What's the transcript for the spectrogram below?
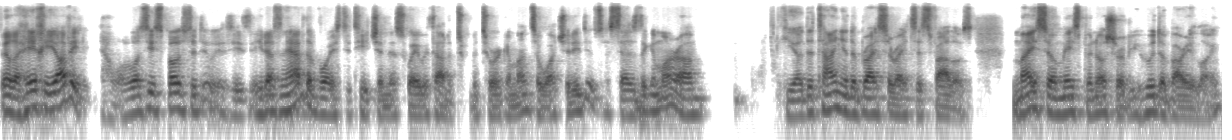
what was he supposed to do? Is he doesn't have the voice to teach in this way without a mature Gemara. So what should he do? So says the Gemara. Tanya, the Brisa writes as follows: Maiso Meis Benosha Rabbi Yehuda Bariloi.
